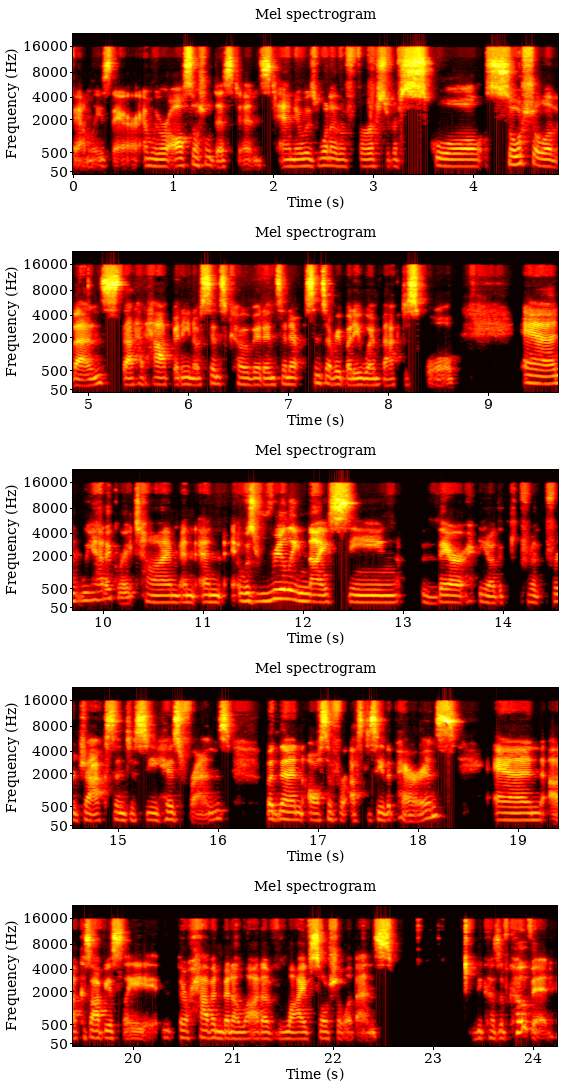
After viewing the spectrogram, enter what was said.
families there. And we were all social distanced. And it was one of the first sort of school social events that had happened, you know, since COVID and since everybody went back to school and we had a great time and and it was really nice seeing their you know the, for, for jackson to see his friends but then also for us to see the parents and because uh, obviously there haven't been a lot of live social events because of covid.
